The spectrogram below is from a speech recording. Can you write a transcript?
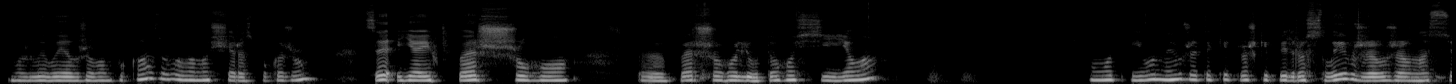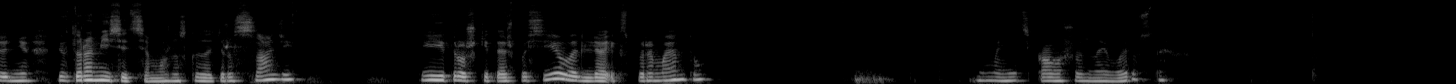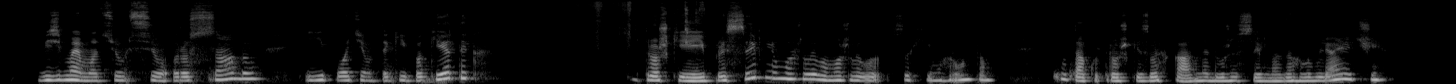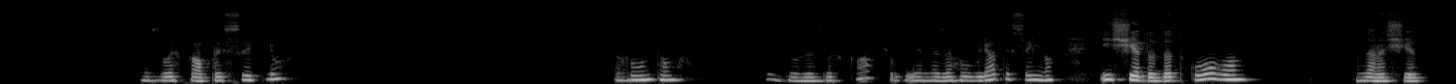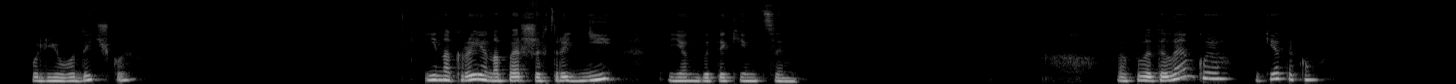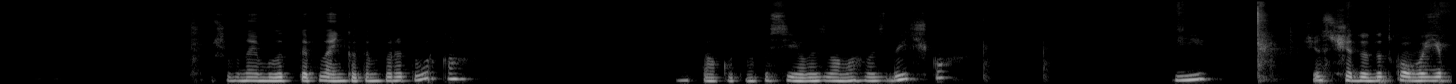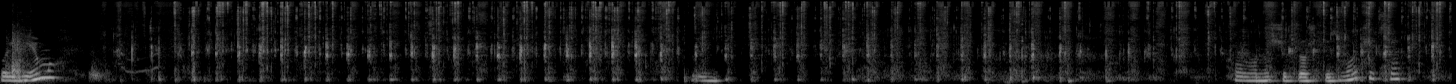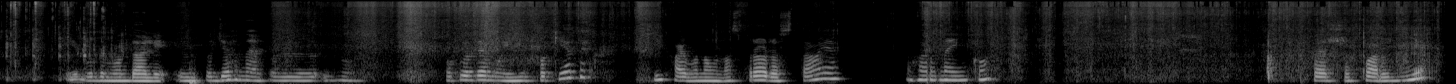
Можливо, я вже вам показувала, але ще раз покажу. Це я їх 1, е, 1 лютого сіяла. От, і вони вже такі трошки підросли. Вже, вже у нас сьогодні півтора місяця, можна сказати, розсаді. І трошки теж посіяла для експерименту. І мені цікаво, що з нею виросте. Візьмемо цю всю розсаду і потім в такий пакетик. Трошки я її присиплю, можливо, можливо, сухим ґрунтом. Ну, так от трошки злегка, не дуже сильно заглибляючи. Злегка присиплю ґрунтом. Дуже злегка, щоб її не заглубляти сильно. І ще додатково, зараз ще полью водичкою. І накрию на перших три дні, якби таким цим е, поліетиленкою, пакетиком, щоб в неї була тепленька температурка. Отак от ми посіяли з вами гвоздичку. І зараз ще додатково є польємо. Хай воно ще трошки змочиться. І будемо далі одягнемо, е, ну, покладемо її в пакетик. І хай вона у нас проростає гарненько. Перших пару днів.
